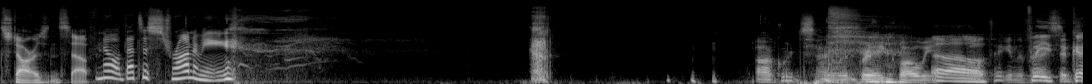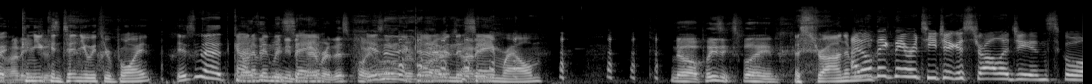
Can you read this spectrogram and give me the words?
stars and stuff. No, that's astronomy. Awkward silent break while we all taking the fact Oh, Please, that co- can you just- continue with your point? Isn't that kind I of think in we the need to same? hammer this point isn't little it bit kind of more, in the same realm? No, please explain. Astronomy. I don't think they were teaching astrology in school.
